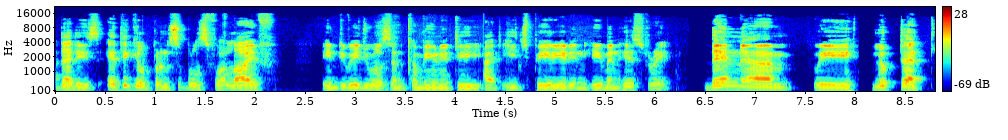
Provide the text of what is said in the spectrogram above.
that is, ethical principles for life, individuals, and community at each period in human history. Then um, we looked at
